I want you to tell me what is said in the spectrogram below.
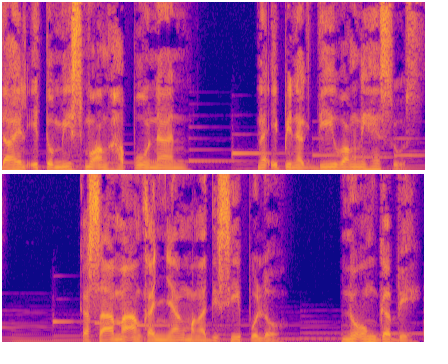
dahil ito mismo ang hapunan na ipinagdiwang ni Jesus kasama ang kanyang mga disipulo noong gabi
